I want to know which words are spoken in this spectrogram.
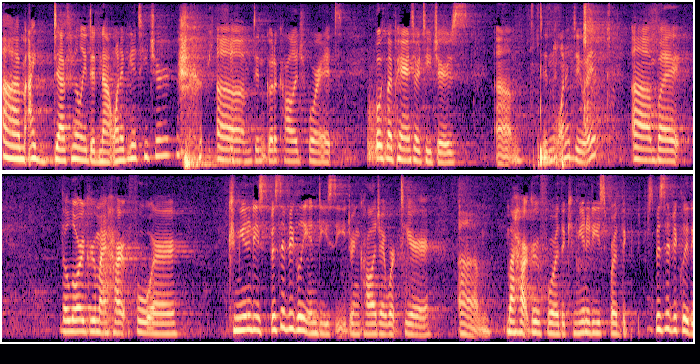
Um, I definitely did not want to be a teacher. um, didn't go to college for it. Both my parents are teachers. Um, didn't want to do it. Um, but the Lord grew my heart for communities, specifically in DC. During college, I worked here. Um, my heart grew for the communities, for the specifically the,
